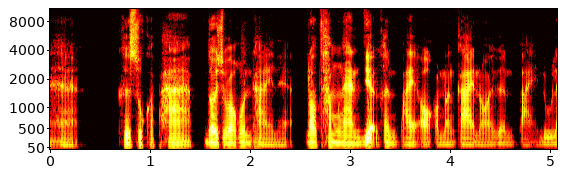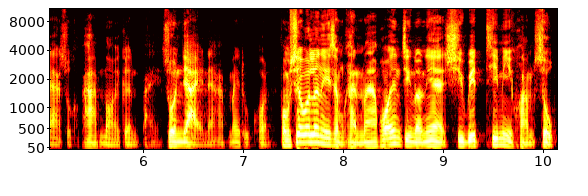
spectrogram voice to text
นะฮะ คือสุขภาพ โดยเฉพาะคนไทยเนี่ยเราทำงานเยอะเกินไปออกกำลังกายน้อยเกินไป ดูแลสุขภาพน้อยเกินไป ส่วนใหญ่นะครับไม่ทุกคน ผมเชื่อว่าเรื่องนี้สำคัญมากเพราะจริงๆแล้วเนี่ยชีวิตที่มีความสุข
